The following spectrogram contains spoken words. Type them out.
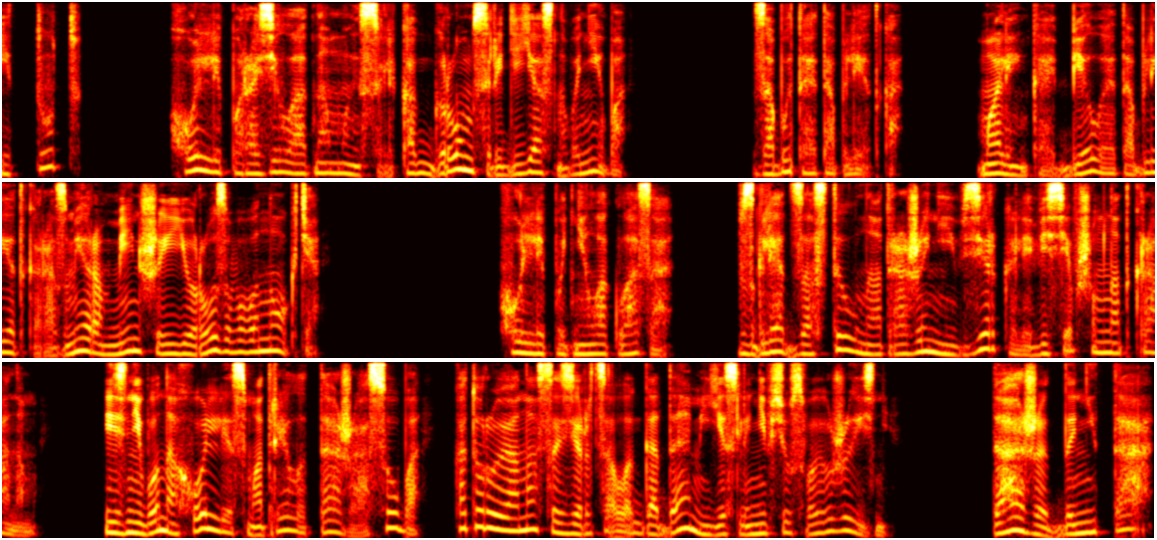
и тут Холли поразила одна мысль, как гром среди ясного неба. Забытая таблетка. Маленькая белая таблетка размером меньше ее розового ногтя. Холли подняла глаза. Взгляд застыл на отражении в зеркале, висевшем над краном. Из него на Холли смотрела та же особа, которую она созерцала годами, если не всю свою жизнь. Та же, да не та.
